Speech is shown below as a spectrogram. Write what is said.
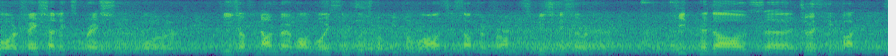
or facial expression or use of non-verbal voice inputs for people who also suffer from speech disorder, pedals, uh, joystick buttons,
